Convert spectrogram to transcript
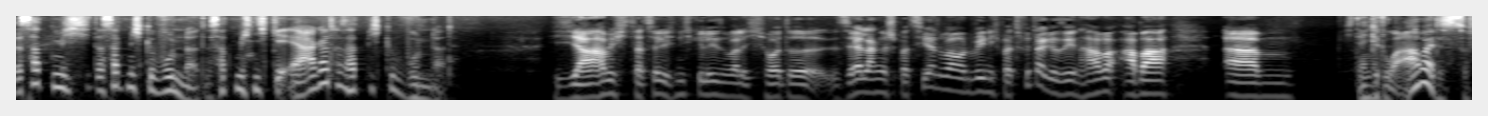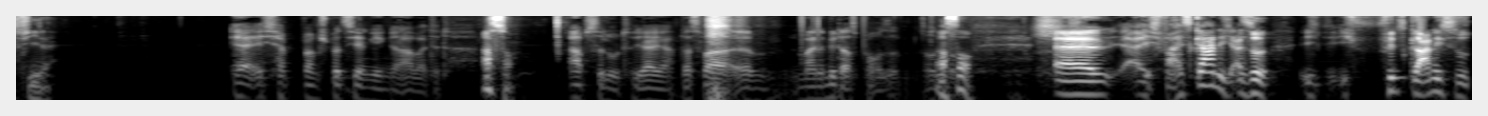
Das hat mich, das hat mich gewundert. Das hat mich nicht geärgert, das hat mich gewundert. Ja, habe ich tatsächlich nicht gelesen, weil ich heute sehr lange spazieren war und wenig bei Twitter gesehen habe. Aber ähm, Ich denke, du arbeitest so viel. ja, ich habe beim Spazierengehen gearbeitet. Ach so. Absolut, ja, ja. Das war ähm, meine Mittagspause. Ach so. Äh, ich weiß gar nicht. Also, ich, ich finde es gar nicht so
